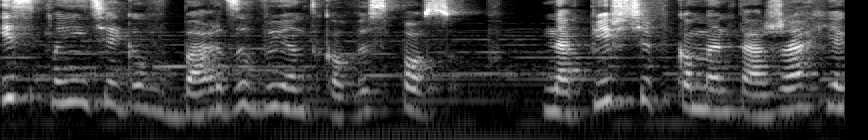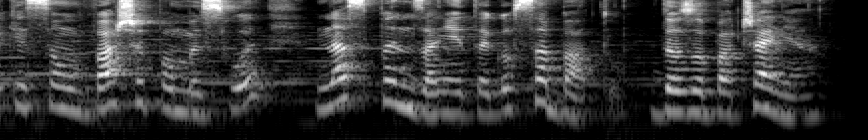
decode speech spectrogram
i spędzicie go w bardzo wyjątkowy sposób. Napiszcie w komentarzach, jakie są Wasze pomysły na spędzanie tego sabatu. Do zobaczenia!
